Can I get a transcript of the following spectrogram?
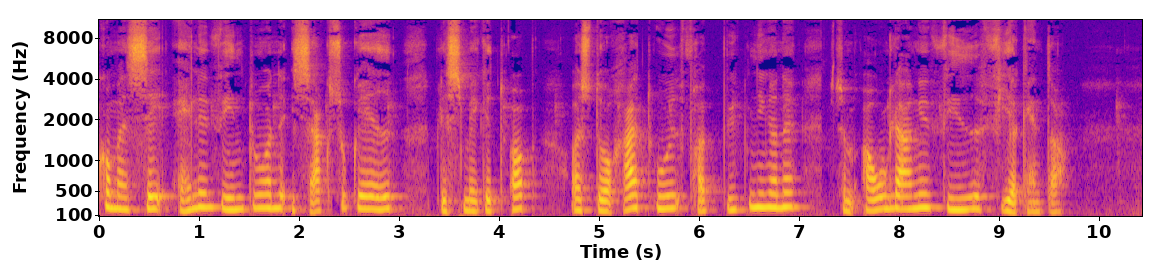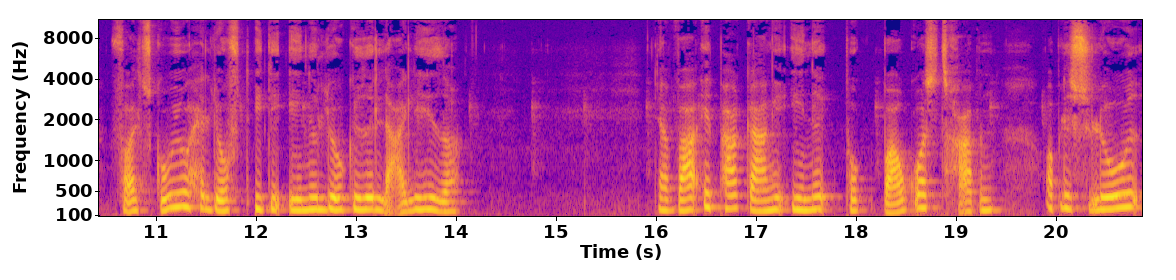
kunne man se alle vinduerne i Saxogade blive smækket op og stå ret ud fra bygningerne som aflange hvide firkanter. Folk skulle jo have luft i de indelukkede lejligheder. Jeg var et par gange inde på baggårdstrappen og blev slået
